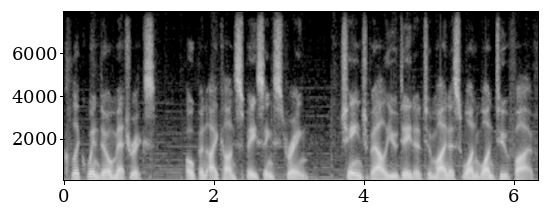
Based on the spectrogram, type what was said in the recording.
Click window metrics, open icon spacing string, change value data to minus 1125.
